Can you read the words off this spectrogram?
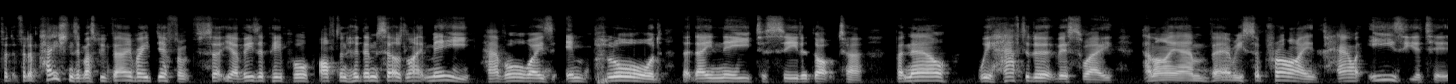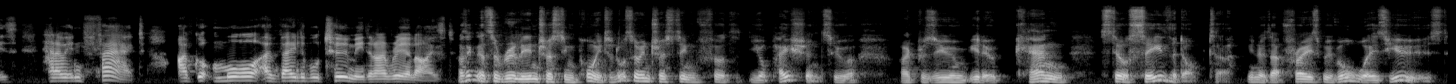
for the, for the patients, it must be very, very different. So, yeah, these are people often who themselves, like me, have always implored that they need to see the doctor. But now we have to do it this way. And I am very surprised how easy it is, how in fact I've got more available to me than I realized. I think that's a really interesting point and also interesting for your patients who are, I presume, you know, can still see the doctor. You know, that phrase we've always used.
